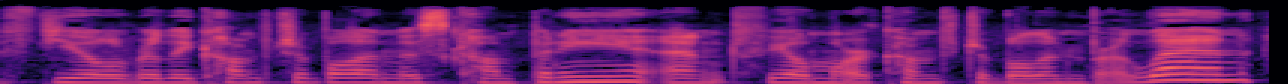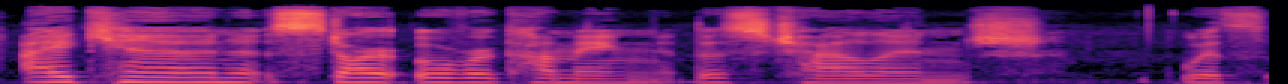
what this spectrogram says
feel really comfortable in this company and feel more comfortable in Berlin, I can start overcoming this challenge with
